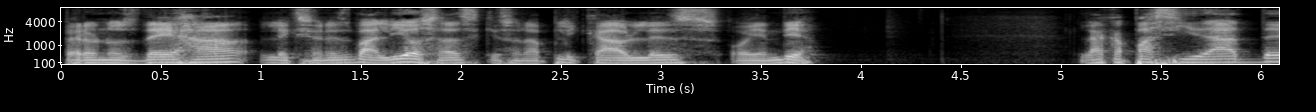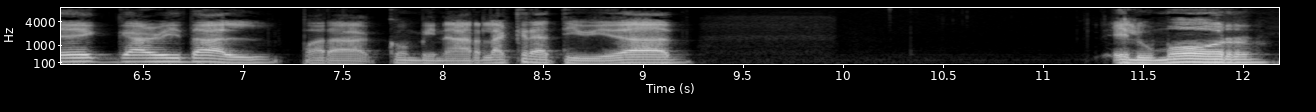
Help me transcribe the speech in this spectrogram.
pero nos deja lecciones valiosas que son aplicables hoy en día. La capacidad de Gary Dahl para combinar la creatividad, el humor,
